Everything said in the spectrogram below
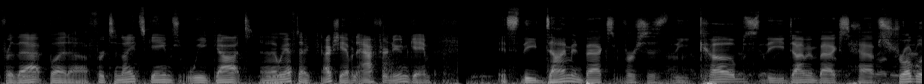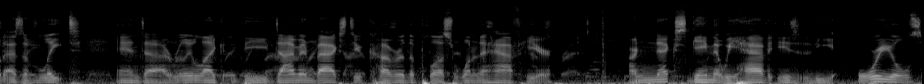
for that. But uh, for tonight's games, we got uh, we have to actually have an afternoon game. It's the Diamondbacks versus the Cubs. The Diamondbacks have struggled as of late, and uh, I really like the Diamondbacks to cover the plus one and a half here. Our next game that we have is the Orioles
